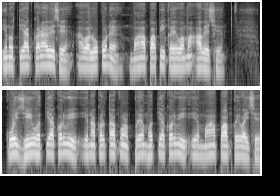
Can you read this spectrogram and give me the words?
એનો ત્યાગ કરાવે છે, આવા લોકોને મહાપાપી કહેવામાં આવે છે. કોઈ જીવ હત્યા કરવી, એના કરતાં પણ પ્રેમ હત્યા કરવી એ મહાપાપ કહેવાય છે.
